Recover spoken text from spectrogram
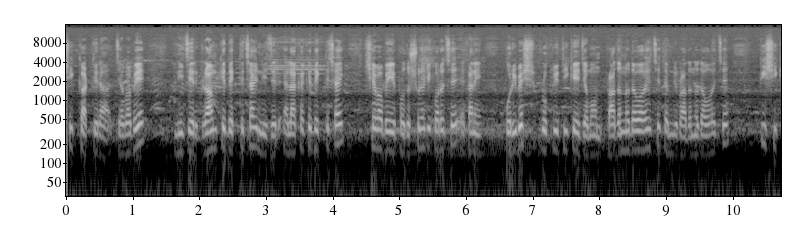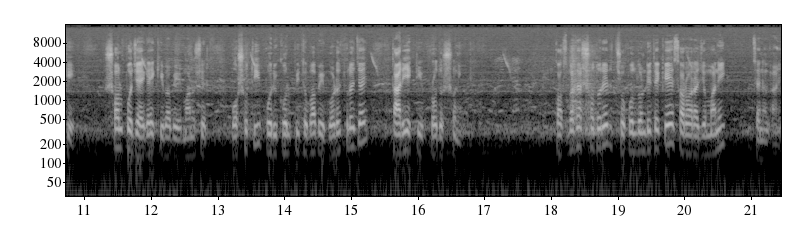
শিক্ষার্থীরা যেভাবে নিজের গ্রামকে দেখতে চায়, নিজের এলাকাকে দেখতে চায়, সেভাবে এই প্রদর্শনীটি করেছে। এখানে পরিবেশ প্রকৃতিকে যেমন প্রাধান্য দেওয়া হয়েছে, তেমনি প্রাধান্য দেওয়া হয়েছে কৃষিকে। স্বল্প জায়গায় কীভাবে মানুষের বসতি পরিকল্পিতভাবে গড়ে তোলা যায়, তারই একটি প্রদর্শনী। কক্সবাজার সদরের চোপলদণ্ডি থেকে সরোয়ারাজ মানিক, চ্যানেল আই।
